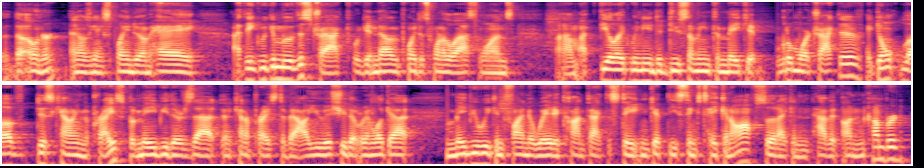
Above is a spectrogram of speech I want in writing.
the owner, and I was going to explain to him, hey, I think we can move this tract. We're getting down to the point. It's one of the last ones. Um, I feel like we need to do something to make it a little more attractive. I don't love discounting the price, but maybe there's that kind of price to value issue that we're going to look at. Maybe we can find a way to contact the state and get these things taken off so that I can have it unencumbered.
